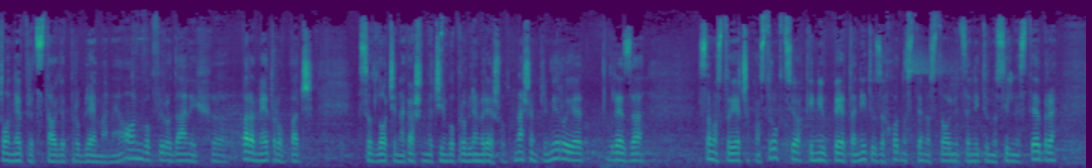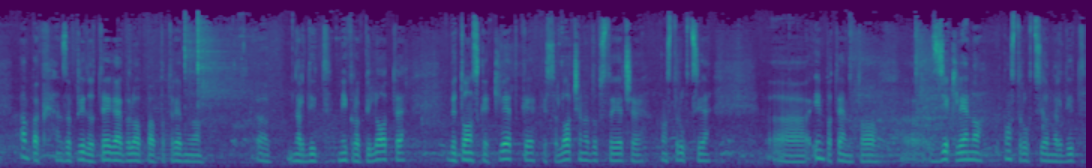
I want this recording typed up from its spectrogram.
to ne predstavlja problema. Ne. On v okviru danih eh, parametrov pač se odloči, na kakšen način bo problem rešil. V našem primeru je, gre za samostoječo konstrukcijo, ki ni upeta niti v zahodno steno stolnice, niti v nosilne stebre, ampak za prid do tega je bilo pa potrebno uh, narediti mikropilote, betonske kletke, ki so ločene od obstoječe konstrukcije uh, in potem to uh, z jekleno konstrukcijo narediti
